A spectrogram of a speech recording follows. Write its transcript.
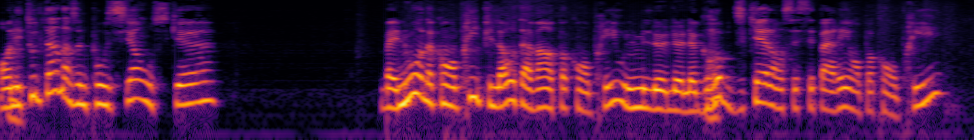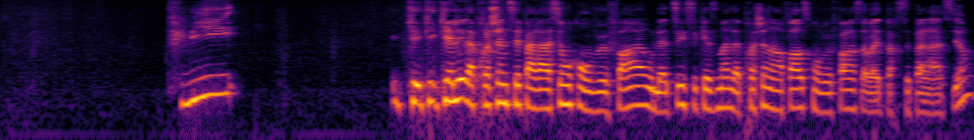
on Hmm. est tout le temps dans une position où ce que, ben nous on a compris, puis l'autre avant a pas compris, ou le, le- le- groupe duquel on s'est séparé ont pas compris. Puis que- que- quelle est la prochaine séparation qu'on veut faire ou là tu sais c'est quasiment la prochaine emphase qu'on veut faire ça va être par séparation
